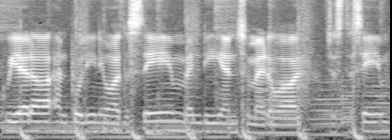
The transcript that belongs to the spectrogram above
Vieira and Paulinho are the same. Mendy and Semedo are just the same.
